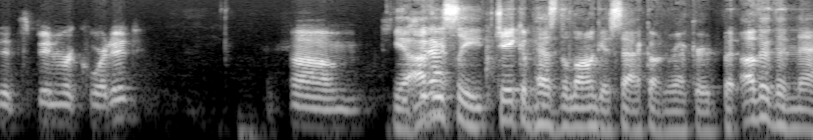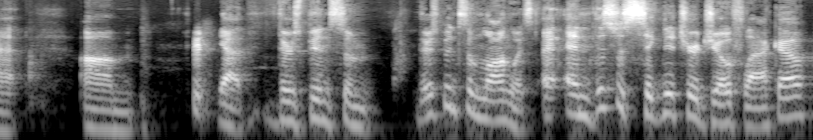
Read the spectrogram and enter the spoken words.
that's been recorded. Um, yeah, obviously that? Jacob has the longest sack on record, but other than that, um, yeah, there's been some there's been some long ones, and this was signature Joe Flacco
